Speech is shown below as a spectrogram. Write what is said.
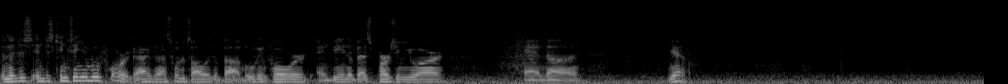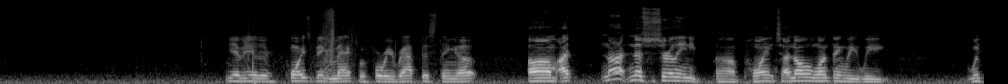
and just and just continue to move forward, guys. And that's what it's always about: moving forward and being the best person you are. And uh, yeah, You have any other points, Big Mac, before we wrap this thing up? um, I not necessarily any uh, points. I know one thing we we with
